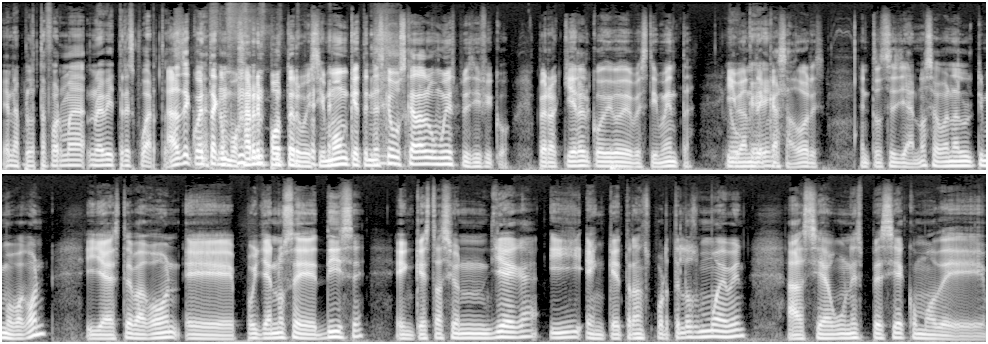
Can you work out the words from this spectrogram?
En la plataforma 9 y 3 cuartos. Haz de cuenta como Harry Potter, güey, Simón, que tenías que buscar algo muy específico, pero aquí era el código de vestimenta. Iban de Ok. cazadores. Entonces ya no se van al último vagón y ya este vagón, eh, pues ya no se dice en qué estación llega y en qué transporte los mueven hacia una especie como de,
